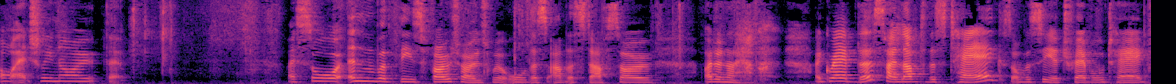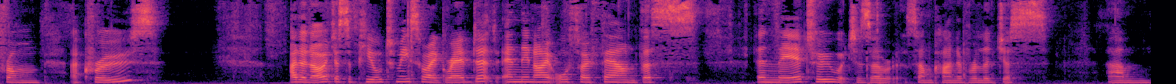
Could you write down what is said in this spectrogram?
Oh, actually, no, that I saw in with these photos were all this other stuff. So I don't know. how I grabbed this. I loved this tag. It's obviously a travel tag from a cruise. I don't know. It just appealed to me. So I grabbed it. And then I also found this in there too, which is a some kind of religious um,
